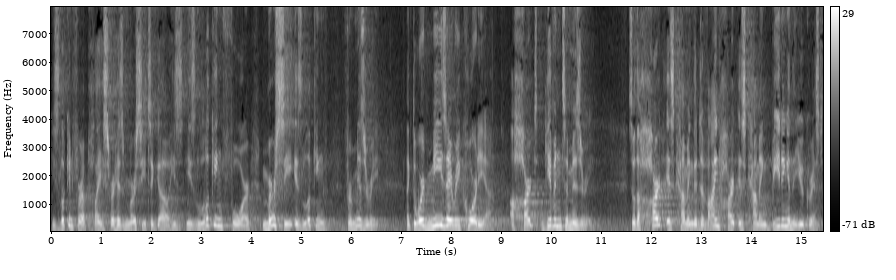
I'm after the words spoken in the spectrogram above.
He's looking for a place for his mercy to go. He's, he's looking for, mercy is looking for misery. Like the word misericordia, a heart given to misery. So the heart is coming, the divine heart is coming, beating in the Eucharist,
